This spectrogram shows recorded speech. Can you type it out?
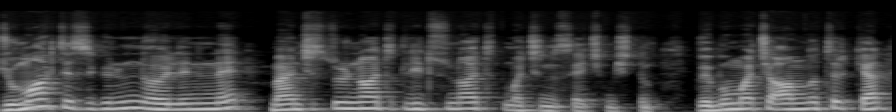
Cumartesi gününün öğlenine Manchester United Leeds United maçını seçmiştim. Ve bu maçı anlatırken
